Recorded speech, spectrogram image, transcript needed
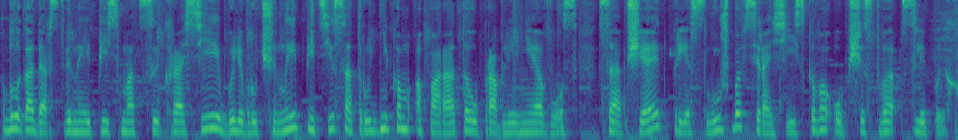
Благодарственные письма ЦИК России были вручены пяти сотрудникам аппарата управления ВОЗ, сообщает пресс-служба Всероссийского общества слепых.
